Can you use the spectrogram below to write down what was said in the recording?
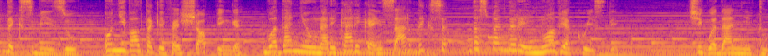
Sardex Visu, ogni volta che fai shopping, guadagni una ricarica in Sardex da spendere in nuovi acquisti. Ci guadagni tu,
